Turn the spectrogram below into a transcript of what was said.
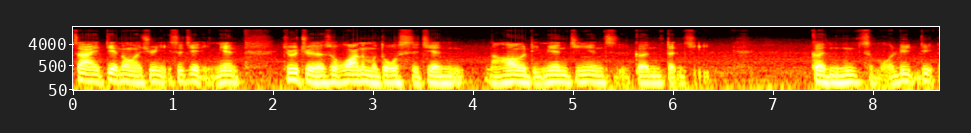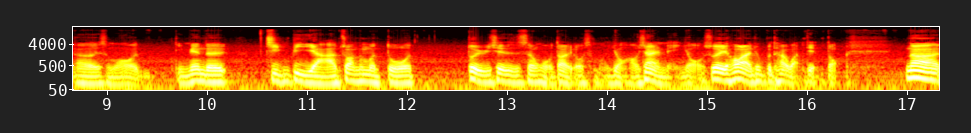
在电动的虚拟世界里面，就觉得说花那么多时间，然后里面经验值跟等级跟什么利利呃什么里面的金币啊赚那么多，对于现实生活到底有什么用？好像也没用，所以后来就不太玩电动。那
